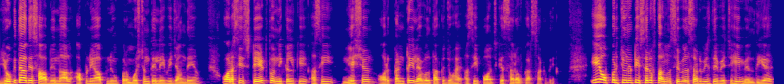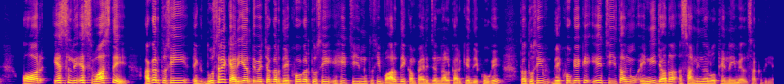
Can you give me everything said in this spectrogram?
ਯੋਗਤਾ ਦੇ ਹਿਸਾਬ ਦੇ ਨਾਲ ਆਪਣੇ ਆਪ ਨੂੰ ਪ੍ਰੋਮੋਸ਼ਨ ਤੇ ਲਈ ਵੀ ਜਾਂਦੇ ਆ ਔਰ ਅਸੀਂ ਸਟੇਟ ਤੋਂ ਨਿਕਲ ਕੇ ਅਸੀਂ ਨੇਸ਼ਨ ਔਰ ਕੰਟਰੀ ਲੈਵਲ ਤੱਕ ਜੋ ਹੈ ਅਸੀਂ ਪਹੁੰਚ ਕੇ ਸਰਵ ਕਰ ਸਕਦੇ ਆ ਇਹ ਓਪਰਚੁਨਿਟੀ ਸਿਰਫ ਤੁਹਾਨੂੰ ਸਿਵਲ ਸਰਵਿਸ ਦੇ ਵਿੱਚ ਹੀ ਮਿਲਦੀ ਹੈ ਔਰ ਇਸ ਇਸ ਵਾਸਤੇ ਅਗਰ ਤੁਸੀਂ ਇੱਕ ਦੂਸਰੇ ਕੈਰੀਅਰ ਦੇ ਵਿੱਚ ਅਗਰ ਦੇਖੋ, ਅਗਰ ਤੁਸੀਂ ਇਹੀ ਚੀਜ਼ ਨੂੰ ਤੁਸੀਂ ਬਾਹਰ ਦੇ ਕੰਪੈਰੀਜ਼ਨ ਨਾਲ ਕਰਕੇ ਦੇਖੋਗੇ ਤਾਂ ਤੁਸੀਂ ਦੇਖੋਗੇ ਕਿ ਇਹ ਚੀਜ਼ ਤੁਹਾਨੂੰ ਇੰਨੀ ਜ਼ਿਆਦਾ ਆਸਾਨੀ ਨਾਲ ਉੱਥੇ ਨਹੀਂ ਮਿਲ ਸਕਦੀ ਹੈ।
